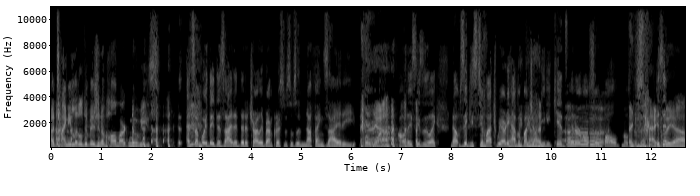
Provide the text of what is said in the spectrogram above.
a tiny little division of Hallmark movies? At some point, they decided that a Charlie Brown Christmas was enough anxiety for Yeah. one holiday season. They're like, nope, Ziggy's too much. We already have Oh a bunch God. of needy kids that are also Uh, bald. Most of them. Exactly. Yeah.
